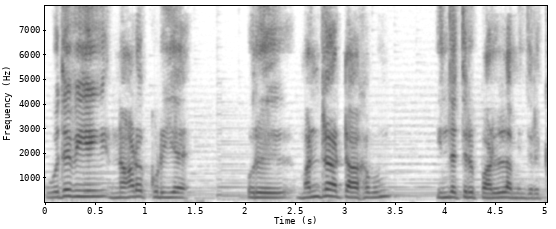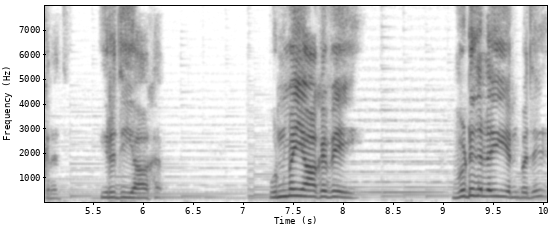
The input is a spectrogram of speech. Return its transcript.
உதவியை நாடக்கூடிய ஒரு மன்றாட்டாகவும் இந்த திருப்பாடல் அமைந்திருக்கிறது. இறுதியாக உண்மையாகவே விடுதலை என்பது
